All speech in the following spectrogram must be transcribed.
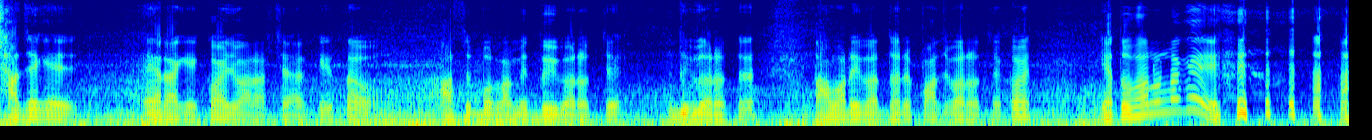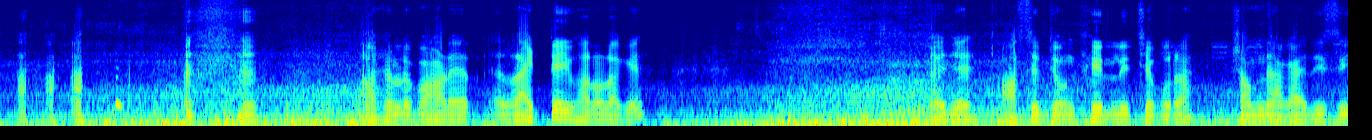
সাজেকে এর আগে কয়বার আসছে আর কি, তো আসে বললাম আমি দুইবার হচ্ছে দুইবার হচ্ছে আমার এবার ধরে পাঁচবার হচ্ছে, কয়, এত ভালো লাগে? আসলে পাহাড়ের রাইডটাই ভালো লাগে। এই যে আসিফ যেমন ফিল নিচ্ছে পুরা, সামনে আগায় দিছি।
